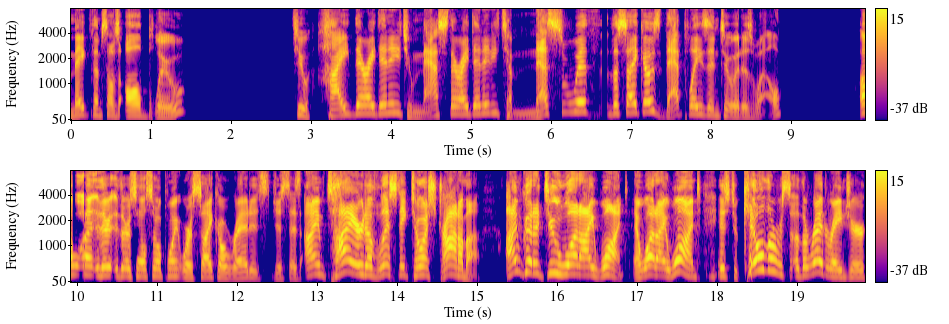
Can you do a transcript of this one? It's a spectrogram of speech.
make themselves all blue to hide their identity, to mask their identity, to mess with the psychos. That plays into it as well. Oh, uh, there, there's also a point where Psycho Red is just says, "I'm tired of listening to Astronema. I'm gonna do what I want, and what I want is to kill the the Red Ranger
